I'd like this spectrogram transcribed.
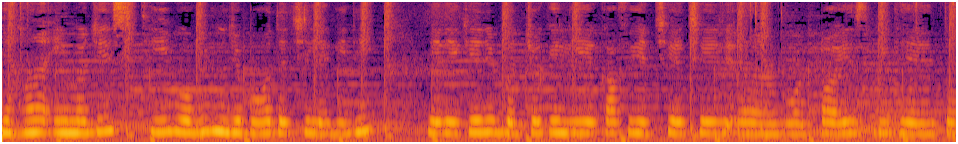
यहाँ इमोजीज थी, वो भी मुझे बहुत अच्छी लगी थी। ये देखिए जी, बच्चों के लिए काफ़ी अच्छे अच्छे वो टॉयज़ भी थे तो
